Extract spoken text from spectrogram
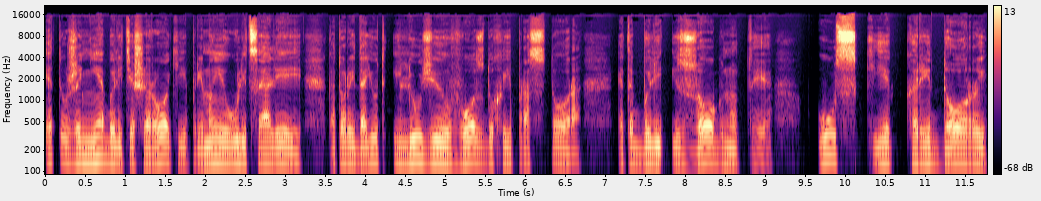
Это уже не были те широкие прямые улицы-аллеи, которые дают иллюзию воздуха и простора. Это были изогнутые, узкие коридоры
